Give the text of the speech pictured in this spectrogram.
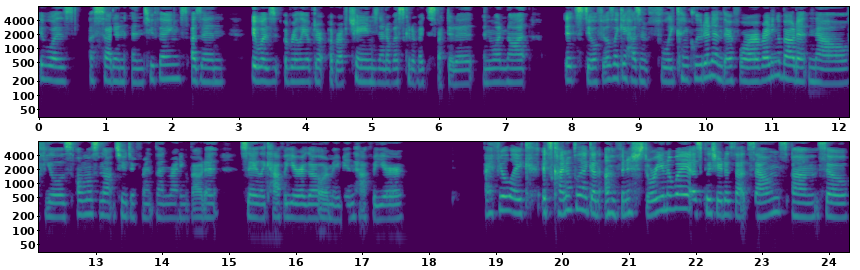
it was a sudden end to things, as in it was a really abrupt change. None of us could have expected it and whatnot. It still feels like it hasn't fully concluded, and therefore, writing about it now feels almost not too different than writing about it, say, like half a year ago or maybe in half a year. I feel like it's kind of like an unfinished story in a way, as cliched as that sounds. Um, so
